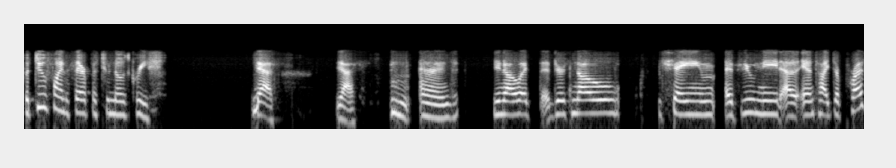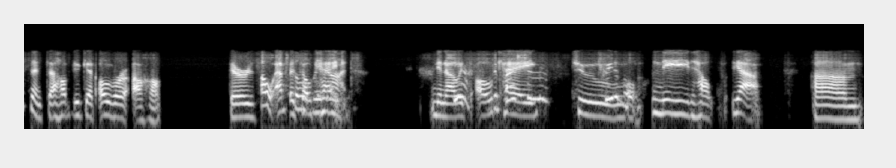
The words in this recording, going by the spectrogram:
But do find a therapist who knows grief. Yes, yes, and you know, it, there's no shame if you need an antidepressant to help you get over a hump. There's, Oh, absolutely okay. not. you know, Yeah, it's okay to treatable. need help. Yeah, um,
